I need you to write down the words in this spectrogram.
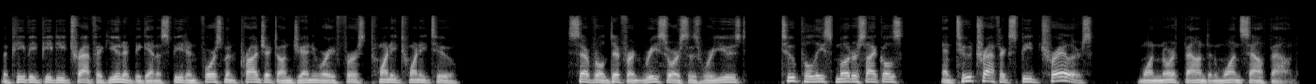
the PVPD Traffic Unit began a speed enforcement project on January 1, 2022. Several different resources were used, two police motorcycles, and two traffic speed trailers, one northbound and one southbound.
